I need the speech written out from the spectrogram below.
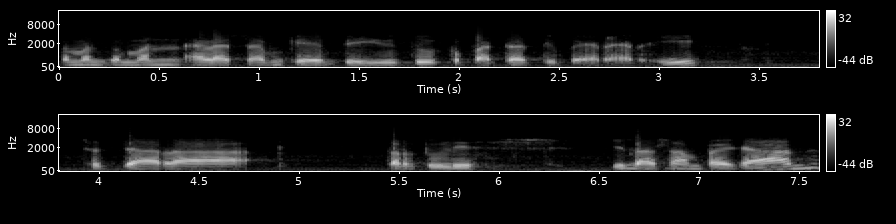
teman-teman LSM GMBU itu kepada DPR RI secara tertulis kita hmm. sampaikan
